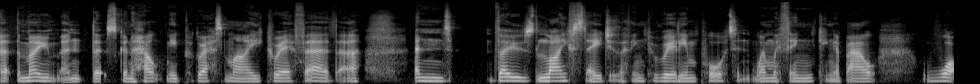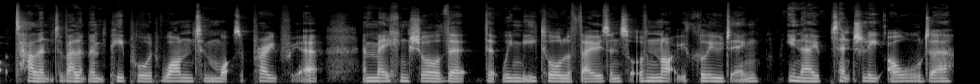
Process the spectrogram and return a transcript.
at the moment that's going to help me progress my career further. And those life stages, I think, are really important when we're thinking about what talent development people would want and what's appropriate, and making sure that that we meet all of those and sort of not excluding, you know, potentially older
